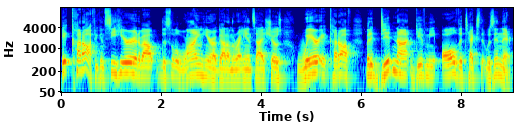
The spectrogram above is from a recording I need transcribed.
it cut off. You can see here at about this little line here I've got on the right hand side shows where it cut off, but it did not give me all the text that was in there.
